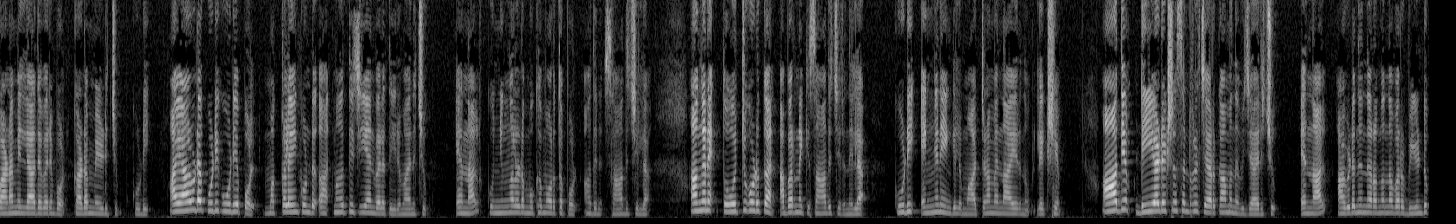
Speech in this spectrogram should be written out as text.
പണമില്ലാതെ വരുമ്പോൾ കടം മേടിച്ചും കുടി. അയാളുടെ കുടി കൂടിയപ്പോൾ മക്കളെയും കൊണ്ട് ആത്മഹത്യ ചെയ്യാൻ വരെ തീരുമാനിച്ചു. എന്നാൽ കുഞ്ഞുങ്ങളുടെ മുഖമോർത്തപ്പോൾ അതിന് സാധിച്ചില്ല. അങ്ങനെ തോറ്റുകൊടുക്കാൻ അപർണയ്ക്ക് സാധിച്ചിരുന്നില്ല. കുടി എങ്ങനെയെങ്കിലും മാറ്റണമെന്നായിരുന്നു ലക്ഷ്യം. ആദ്യം ഡി അഡിക്ഷൻ സെന്ററിൽ ചേർക്കാമെന്ന് വിചാരിച്ചു. എന്നാൽ അവിടെ നിന്നിറങ്ങുന്നവർ വീണ്ടും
